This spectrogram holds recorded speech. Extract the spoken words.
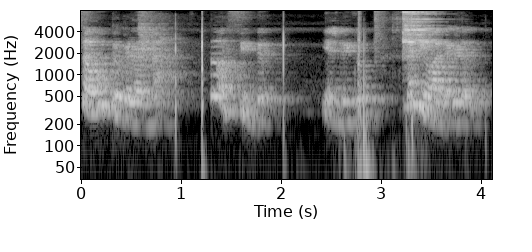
ಸೌಟುಗಳನ್ನು ತೋರಿಸಿದ್ದು. ಎಲ್ರಿಗೂ ಧನ್ಯವಾದಗಳು.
